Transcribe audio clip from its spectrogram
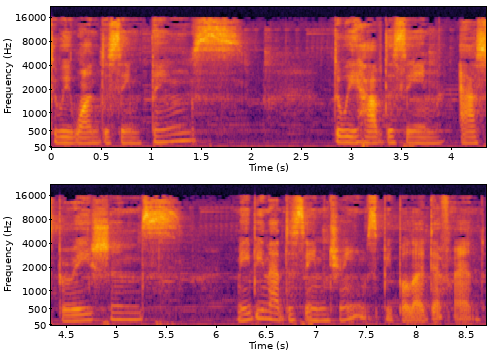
Do we want the same things? Do we have the same aspirations? Maybe not the same dreams. People are different.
